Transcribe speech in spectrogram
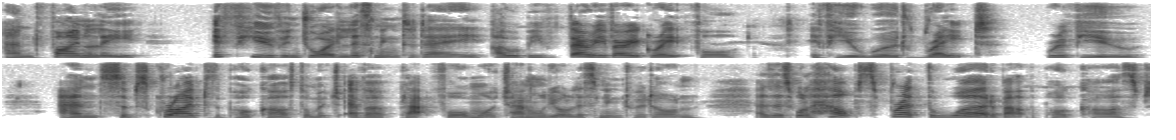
And finally, if you've enjoyed listening today, I would be very, very grateful if you would rate, review, and subscribe to the podcast on whichever platform or channel you're listening to it on, as this will help spread the word about the podcast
